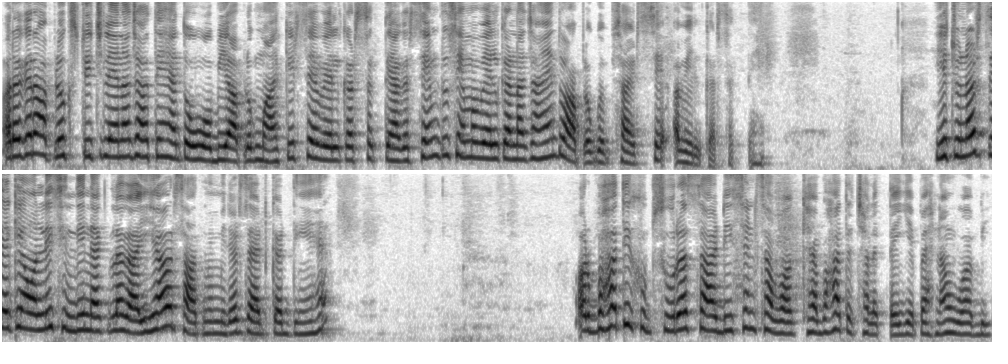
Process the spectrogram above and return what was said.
और अगर आप लोग स्टिच लेना चाहते हैं तो वो भी आप लोग मार्केट से अवेल कर सकते हैं। अगर सेम टू सेम अवेल करना चाहें तो आप लोग वेबसाइट से अवेल कर सकते हैं। ये चुनर्स देखें ओनली सिंधी नेक लगाई है और साथ में मिरर्स ऐड कर दिए हैं। और बहुत ही खूबसूरत सा डिसेंट सा वर्क है। बहुत अच्छा लगता है ये पहना हुआ भी।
